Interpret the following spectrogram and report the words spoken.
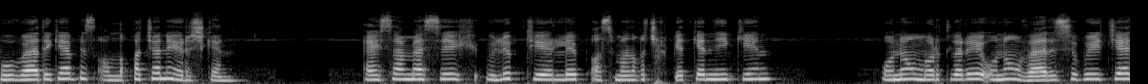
bu vədəyə biz allaqaçan erişkən. Әйса Мәсих үліп тиерліп асманға чыгып кеткәннән кин, оның мөртләре оның вәдисе буенча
